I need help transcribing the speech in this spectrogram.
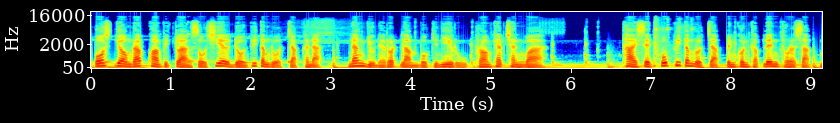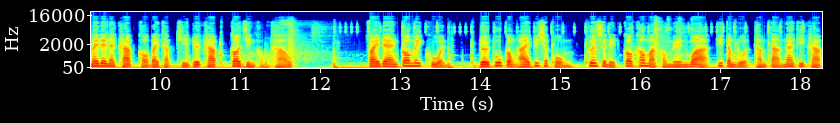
โพสต์ยอมรับความผิดกลางโซเชียลโดนพี่ตำรวจจับขณะ นั่งอยู่ในรถลัมโบกินี่หรูพร้อมแคปชั่นว่า ถ่ายเสร็จปุ๊บพี่ตำรวจจับเป็นคนขับเล่นโทรศัพท์ไม่ได้นะครับ ขอใบขับขี่ด้วยครับ ก็จริงของเขา ไฟแดงก็ไม่ควร โดยผู้กองไอซ์พิชพงศ์เพื่อนสนิทก็เข้ามาคอมเมนต์ว่าพี่ตำรวจทำตามหน้าที่ครับ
